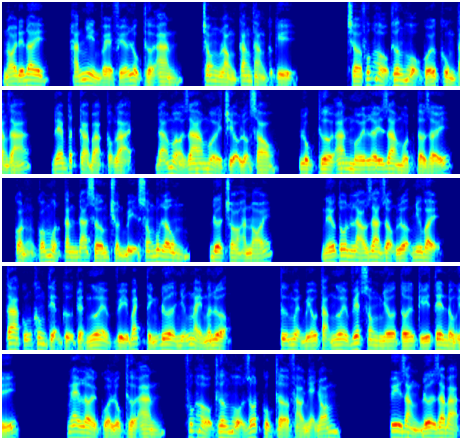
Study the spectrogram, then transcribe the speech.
Nói đến đây, hắn nhìn về phía lục thừa an, trong lòng căng thẳng cực kỳ. Chờ phúc hậu thương hộ cuối cùng tăng giá, đem tất cả bạc cộng lại, đã mở ra mười triệu lượng sau, lục thừa an mới lấy ra một tờ giấy, còn có một căn đã sớm chuẩn bị xong bút lông, đưa cho hắn nói, nếu tôn lão ra rộng lượng như vậy, ta cũng không tiện cự tuyệt ngươi vì bách tính đưa những này ngân lượng. Tự nguyện biếu tặng ngươi viết xong nhớ tới ký tên đồng ý. Nghe lời của lục thừa an phúc hậu thương hộ rốt cục thở phào nhẹ nhõm. Tuy rằng đưa ra bạc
